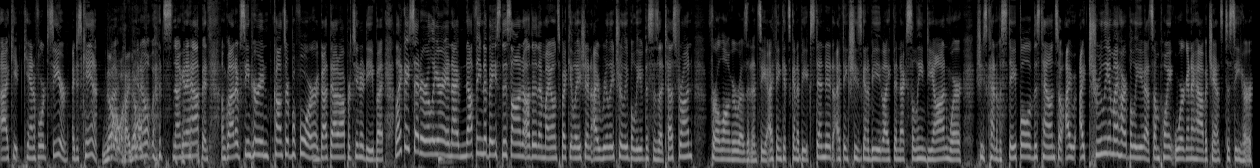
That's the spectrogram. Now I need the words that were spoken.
I can't, can't afford to see her. I just can't. No, I know. You know, it's not going to happen. I'm glad I've seen her in concert before. I got that opportunity. But like I said earlier, and I have nothing to base this on other than my own speculation, I really truly believe this is a test run for a longer residency. I think it's going to be extended. I think she's going to be like the next Celine Dion, where she's kind of a staple of this town. So I, I truly in my heart believe at some point we're going to have a chance to see her,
